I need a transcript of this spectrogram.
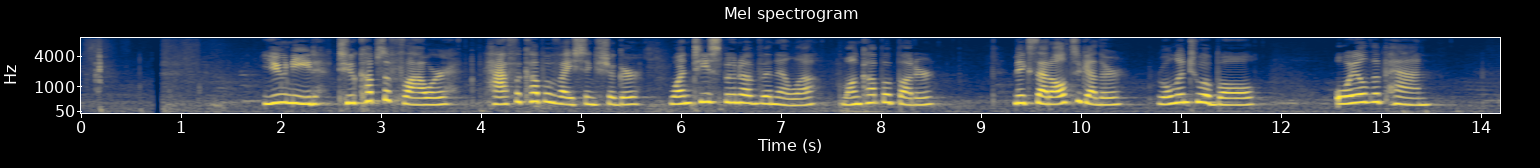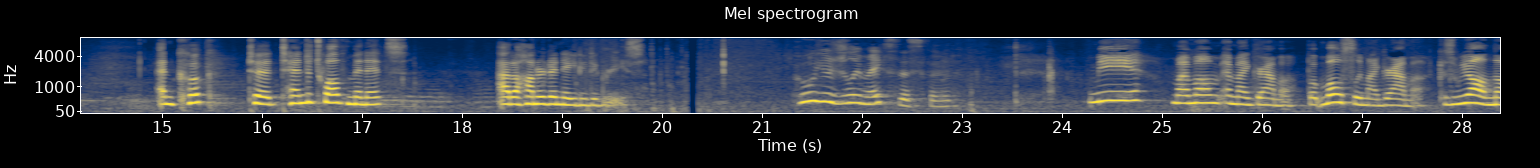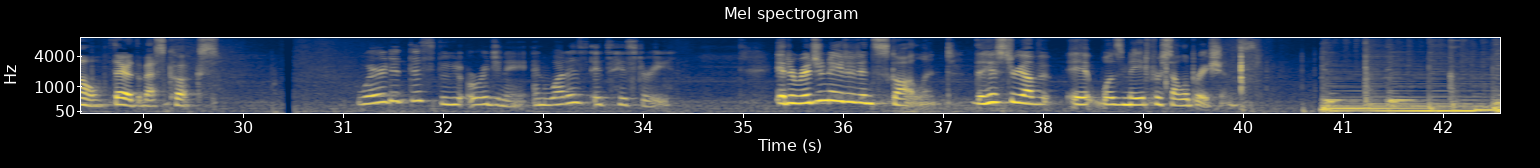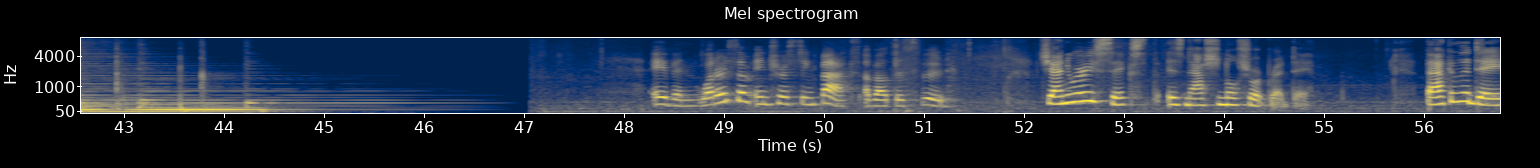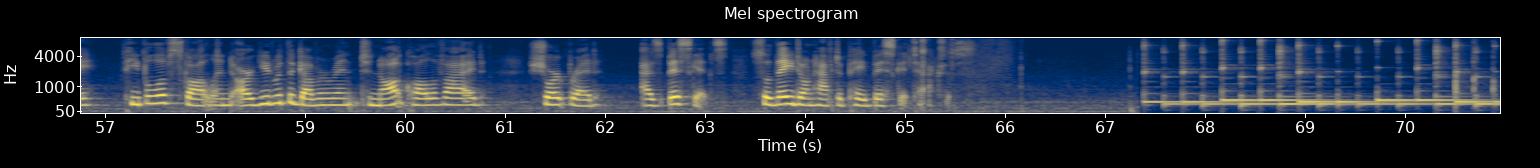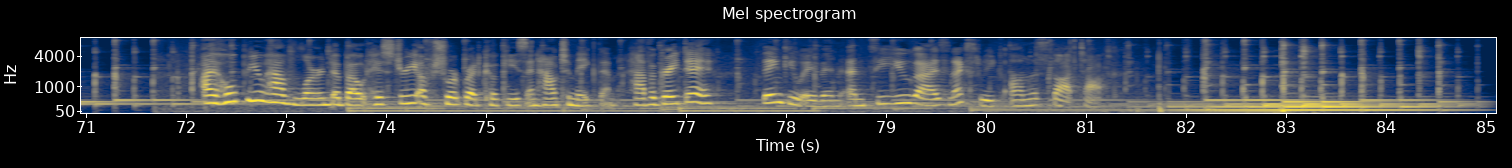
You need two cups of flour, half a cup of icing sugar, one teaspoon of vanilla, one cup of butter. Mix that all together, roll into a ball, oil the pan, and cook to 10 to 12 minutes at 180 degrees. Who usually makes this food? Me, my mom, and my grandma, but mostly my grandma, because we all know they're the best cooks. Where did this food originate and what is its history? It originated in Scotland. The history of it was made for celebrations. Avon, what are some interesting facts about this food? January 6th is National Shortbread Day. Back in the day, people of Scotland argued with the government to not qualify shortbread as biscuits so they don't have to pay biscuit taxes. I hope you have learned about history of shortbread cookies and how to make them. Have a great day. Thank you, Avon, and see you guys next week on the Scott Talk.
